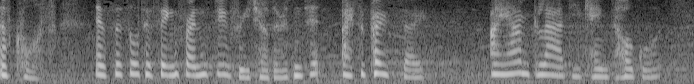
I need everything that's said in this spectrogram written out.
Of course. It's the sort of thing friends do for each other, isn't it? I suppose so. I am glad you came to Hogwarts.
